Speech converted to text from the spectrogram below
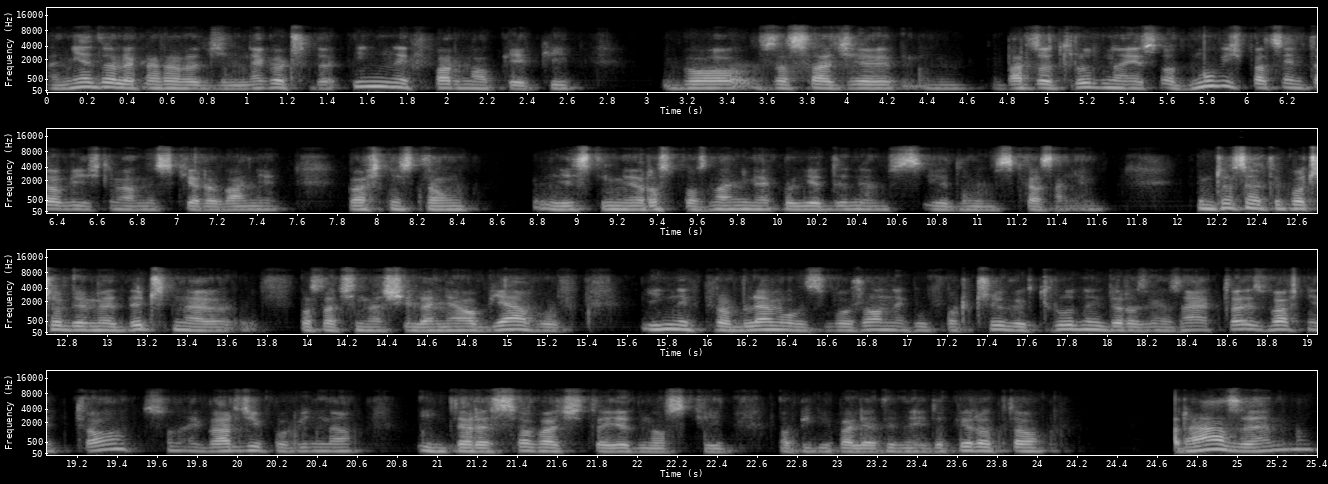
a nie do lekarza rodzinnego czy do innych form opieki, bo w zasadzie bardzo trudno jest odmówić pacjentowi, jeśli mamy skierowanie właśnie z tą jest tym rozpoznaniem jako jedynym, jedynym wskazaniem. Tymczasem te potrzeby medyczne w postaci nasilenia objawów, innych problemów złożonych, uporczywych, trudnych do rozwiązania, to jest właśnie to, co najbardziej powinno interesować te jednostki opieki paliatywnej. Dopiero to razem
